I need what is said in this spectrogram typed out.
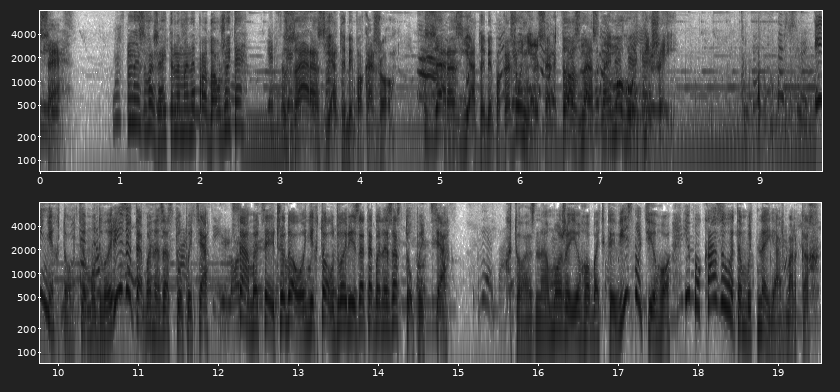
Нільсе. Не зважайте на мене, продовжуйте. Зараз я тобі покажу. Зараз я тобі покажу, Нільсе, хто з нас наймогутніший. І ніхто в цьому дворі за тебе не заступиться. Саме цей чудово ніхто у дворі за тебе не заступиться. Хто зна, може, його батьки візьмуть його і показуватимуть на ярмарках.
